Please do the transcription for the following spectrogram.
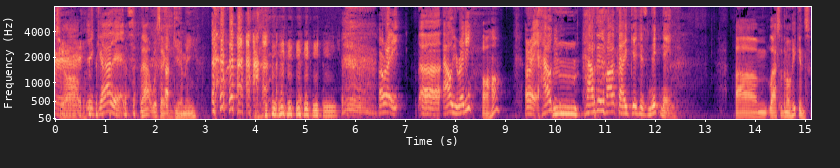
Good job. You got it. That was a gimme. All right, uh, Al, you ready? Uh huh. All right. How did how did Hawkeye get his nickname? Um, Last of the Mohicans.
